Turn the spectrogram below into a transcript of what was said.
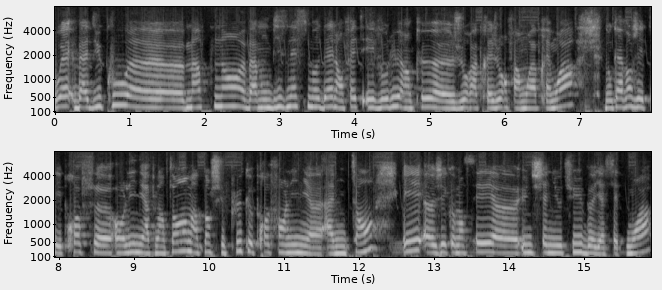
Ouais, bah du coup euh, maintenant, bah, mon business model en fait évolue un peu euh, jour après jour, enfin mois après mois. Donc avant j'étais prof euh, en ligne à plein temps, maintenant je suis plus que prof en ligne à mi-temps et j'ai commencé une chaîne YouTube il y a sept mois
